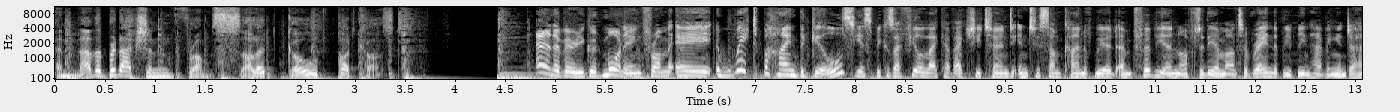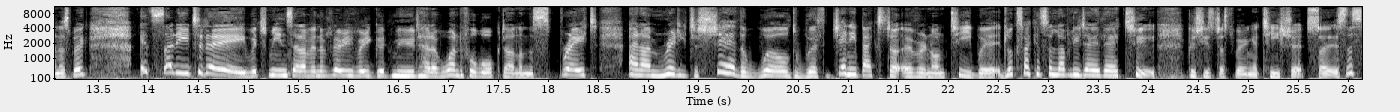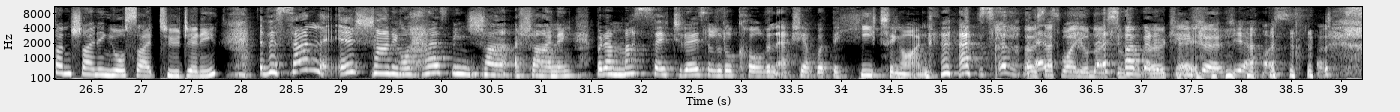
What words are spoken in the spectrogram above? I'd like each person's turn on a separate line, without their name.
another production from Solid Gold Podcast.
And a very good morning from a wet behind the gills. Yes, because I feel like I've actually turned into some kind of weird amphibian after the amount of rain that we've been having in Johannesburg. It's sunny today, which means that I'm in a very, very good mood. Had a wonderful walk down on the Spruit, and I'm ready to share the world with Jenny Baxter over in Antibes, where it looks like it's a lovely day there too, because she's just wearing a t-shirt. So is the sun shining your side too, Jenny?
The sun is shining or has been shi- shining, but I must say today's a little cold and actually I've got the heating on. so
oh, is that why you're nice and
warm?
Okay.
Yeah.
